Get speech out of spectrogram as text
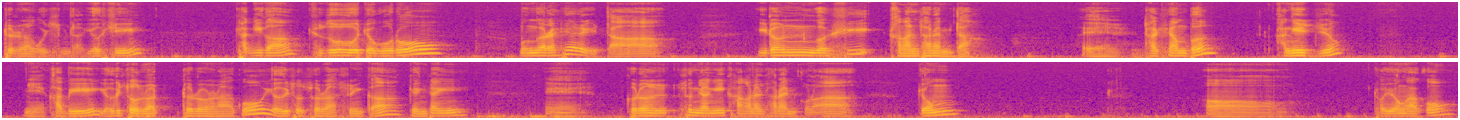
드러나고 있습니다. 역시 자기가 주도적으로 뭔가를 해야 되겠다. 이런 것이 강한 사람이다. 예, 다시 한번 강해지죠. 예, 갑이 여기서 드러나고 여기서 드러났으니까 굉장히 예, 그런 성향이 강한 사람이구나. 좀 어, 조용하고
